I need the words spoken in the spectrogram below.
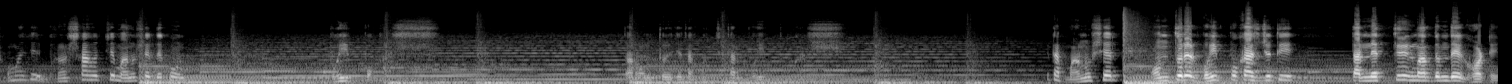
সমাজের ভাষা হচ্ছে মানুষের, দেখুন, বহিঃপ্রকাশ। তার অন্তরে যেটা হচ্ছে তার বহিঃপ্রকাশ। এটা মানুষের অন্তরের বহিঃপ্রকাশ যদি তার নেত্রীর মাধ্যম দিয়ে ঘটে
